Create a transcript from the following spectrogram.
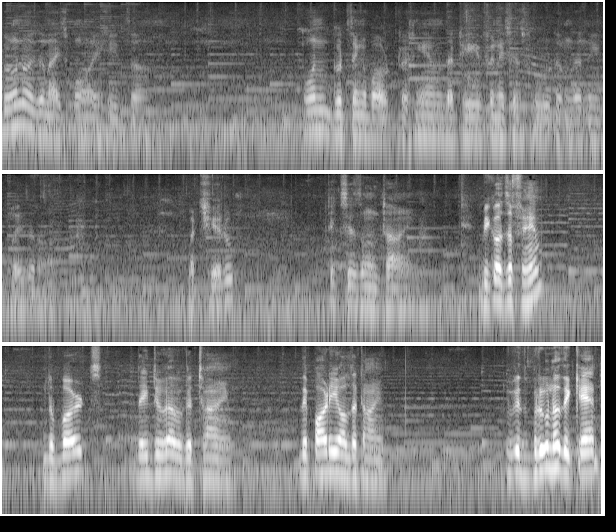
Bruno is a nice boy. He's uh, one good thing about him that he finishes food and then he plays around. But Sheru takes his own time. Because of him, the birds, they do have a good time. They party all the time. With Bruno, they can't.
